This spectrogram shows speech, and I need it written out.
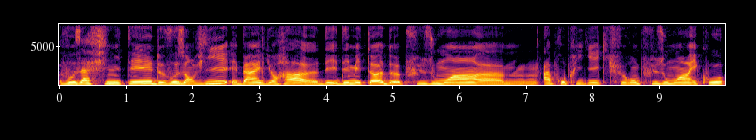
vos affinités, de vos envies, eh ben, il y aura euh, des, méthodes plus ou moins euh, appropriées qui feront plus ou moins écho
